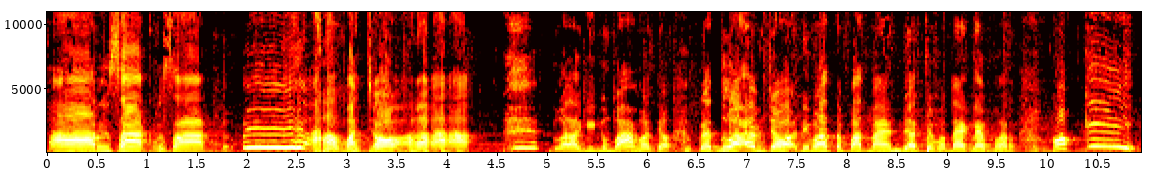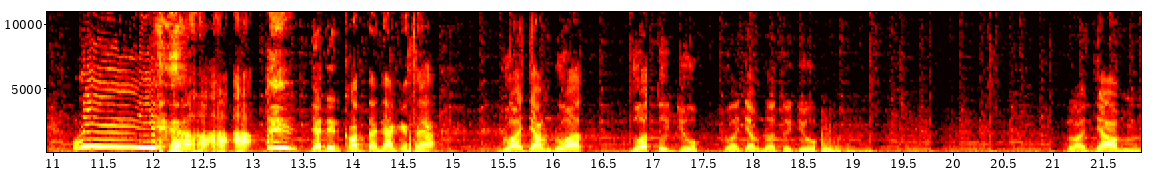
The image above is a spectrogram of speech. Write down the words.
ah, rusak, rusak. Wih, apa, cok? Gua lagi ngebangun, cok. Bet 2M, cok. Di mana tempat main biar cepet naik level. Hoki, wih. Jadiin konten ya, guys ya. 2 jam 2 27 2 jam 27 2 jam.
